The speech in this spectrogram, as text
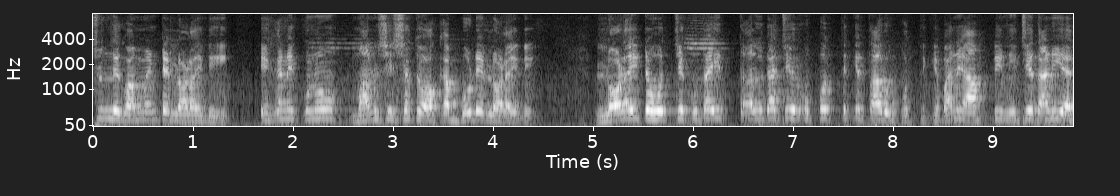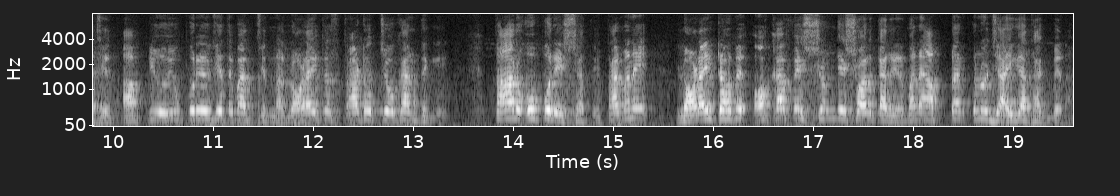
সঙ্গে গভর্নমেন্টের লড়াই নেই। এখানে কোনো মানুষের সাথে অকাপ বোর্ডের লড়াই নেই। লড়াইটা হচ্ছে কোথায়? তাল গাছের উপর থেকে তার উপর থেকে। মানে আপনি নিচে দাঁড়িয়ে আছেন, আপনি ওই উপরেও যেতে পারছেন না। লড়াইটা স্টার্ট হচ্ছে ওখান থেকে। তার ওপরের সাথে। তার মানে লড়াইটা হবে অকাপের সঙ্গে সরকারের। মানে আপনার কোনো জায়গা থাকবে না।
